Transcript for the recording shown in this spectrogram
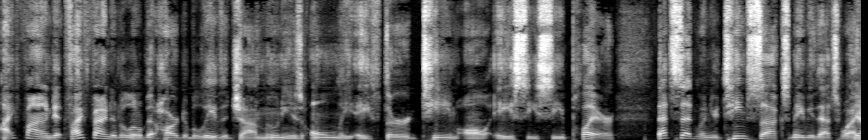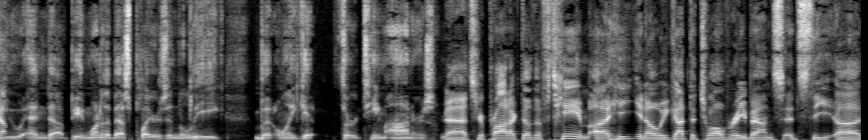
I find it I find it a little bit hard to believe that John Mooney is only a third team all ACC player. That said, when your team sucks, maybe that's why Yep. you end up being one of the best players in the league, but only get third team honors. Yeah, that's your product of the team. Uh, he, you know, he got the 12 rebounds. It's the uh,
